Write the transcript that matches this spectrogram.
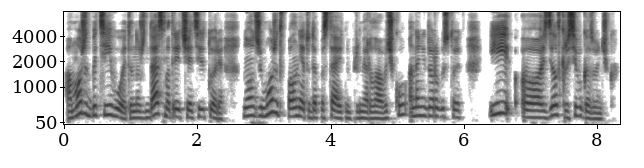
А может быть и его, это нужно, да, смотреть, чья территория. Но он же может вполне туда поставить, например, лавочку, она недорого стоит, и э, сделать красивый газончик.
